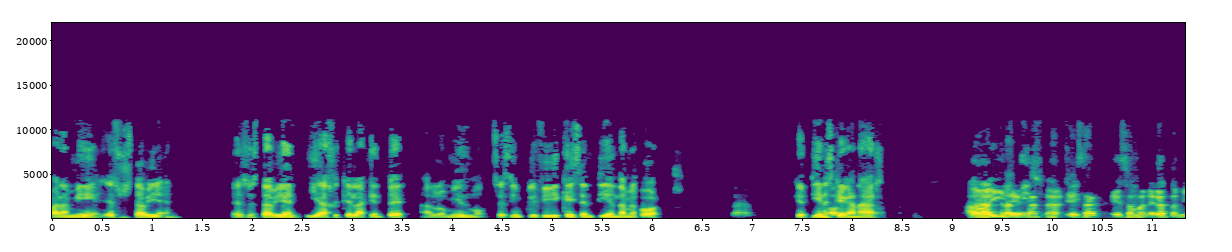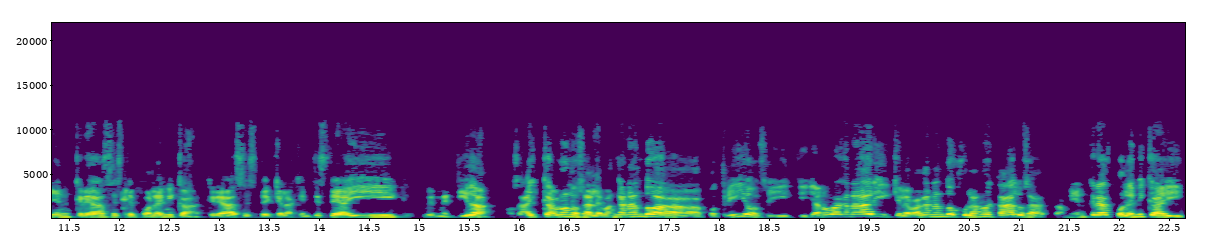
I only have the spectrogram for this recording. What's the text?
para mí eso está bien, eso está bien y hace que la gente a lo mismo se simplifique y se entienda mejor que tienes que ganar. Y de esa, esa, manera también creas este polémica, creas este que la gente esté ahí metida. O sea, ay cabrón, o sea, le van ganando a Potrillos y, ya no va a ganar y que le va ganando fulano de tal, o sea, también creas polémica y,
